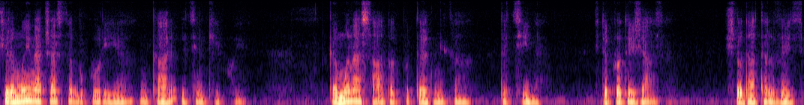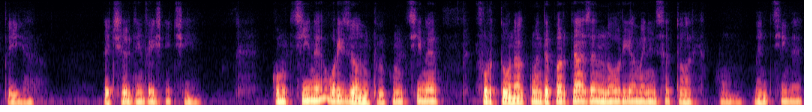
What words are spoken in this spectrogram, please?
și rămâi în această bucurie în care îți închipui că mâna sa tot puternică te ține și te protejează și deodată îl vezi pe el, pe cel din veșnicii, cum ține orizontul, cum ține furtuna, cum îndepărtează norii amenințători, cum menține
